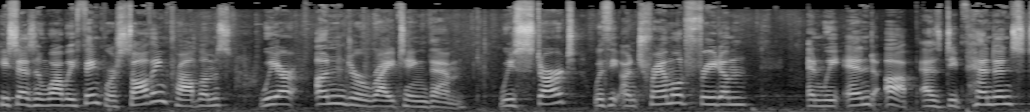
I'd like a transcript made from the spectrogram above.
He says, and while we think we're solving problems, we are underwriting them. We start with the untrammeled freedom and we end up as dependents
